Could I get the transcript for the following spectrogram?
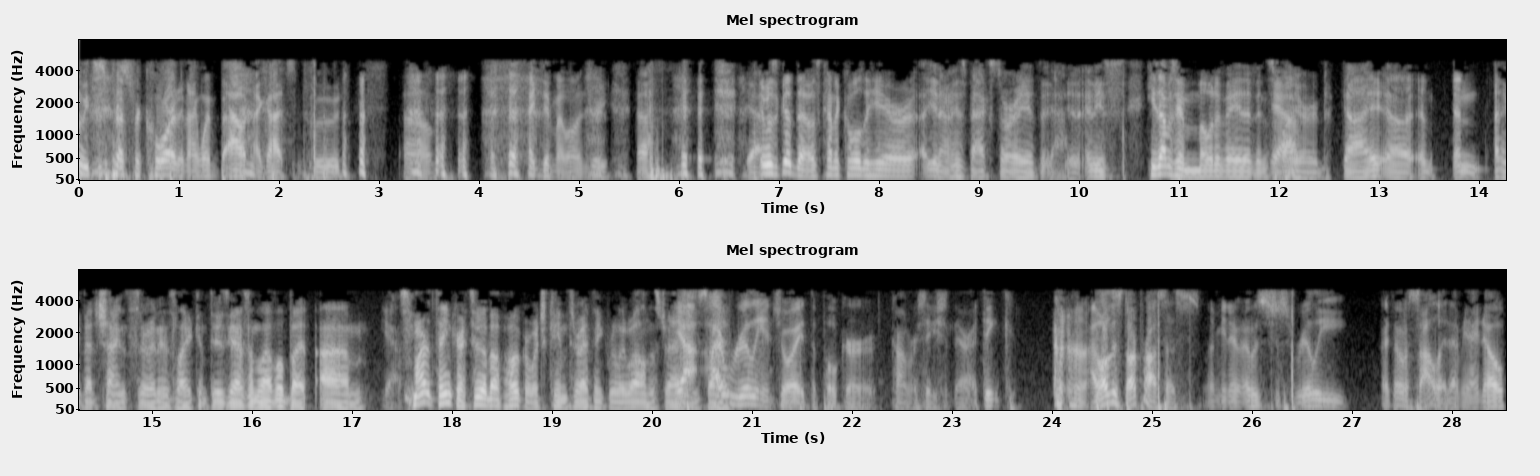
we just pressed record, and I went out. I got some food. Um, I did my laundry. Uh, yeah. It was good though. It was kind of cool to hear, uh, you know, his backstory. Yeah. And he's he's obviously a motivated, inspired guy, uh, and and I think that shines through in his like enthusiasm level. But um, Yeah. smart thinker too about poker, which came through I think really well in the strategy Yeah, I really enjoyed the poker conversation there. I think I love the start process. I mean, it, it was just really, I thought it was solid. I mean, I know,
